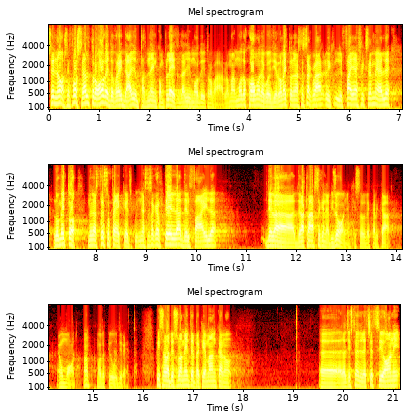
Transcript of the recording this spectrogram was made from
Se no, se fosse altrove dovrei dargli un path name completo, dargli il modo di trovarlo, ma il modo comodo è quello di dire lo metto nella stessa classe, il file fxml lo metto nello stesso package, nella stessa cartella del file della, della classe che ne ha bisogno, che se lo deve caricare, è un modo, no? modo più diretto. Qui si arrabbia solamente perché mancano eh, la gestione delle eccezioni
